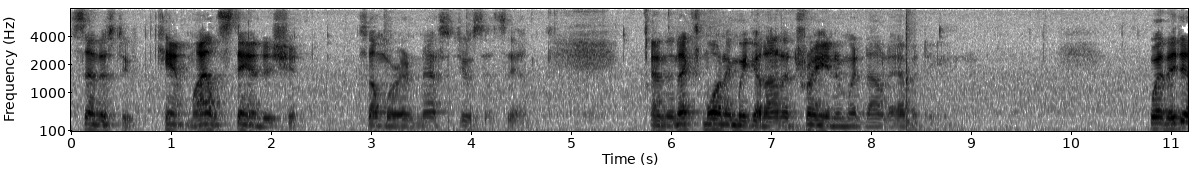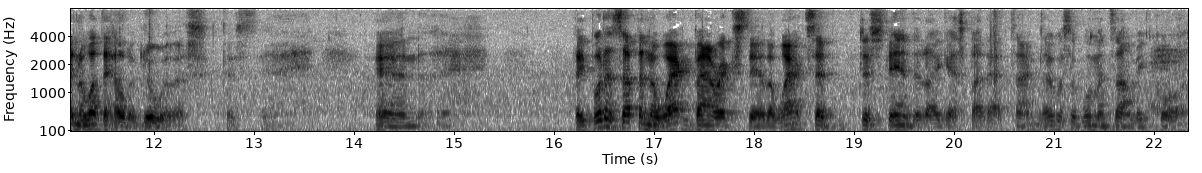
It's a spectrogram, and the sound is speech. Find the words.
sent us to Camp Miles Standish somewhere in Massachusetts there. And the next morning we got on a train and went down to Aberdeen. Well, they didn't know what the hell to do with us. uh, and uh, they put us up in the WAC barracks there. The WACs had disbanded, I guess, by that time. That was the Women's Army Corps.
